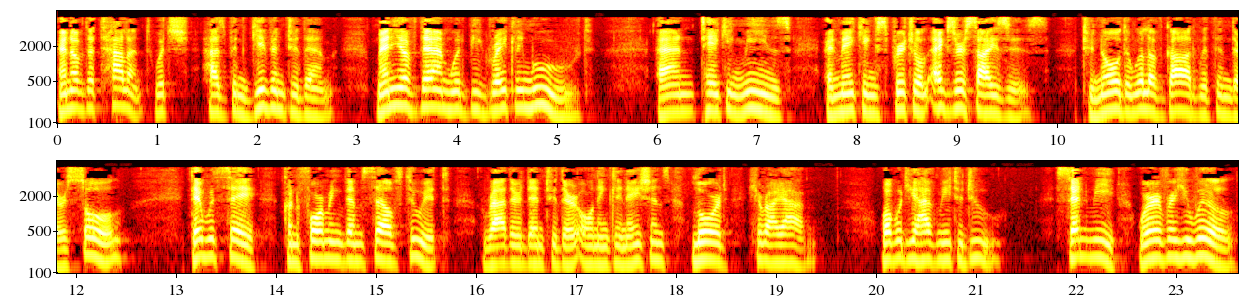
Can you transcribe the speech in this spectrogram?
and of the talent which has been given to them, many of them would be greatly moved, and taking means and making spiritual exercises to know the will of God within their soul, they would say, conforming themselves to it rather than to their own inclinations, Lord, here I am. What would you have me to do? Send me wherever you will,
